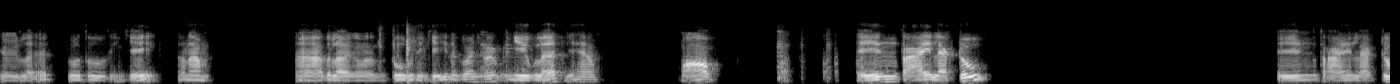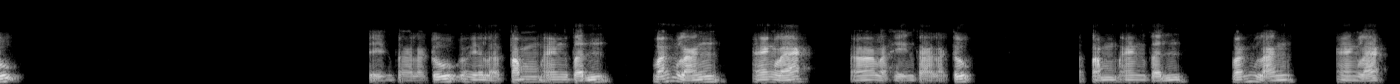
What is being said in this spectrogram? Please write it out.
trừ lợi ích của tu thiền chỉ. Số năm à, tức là tu thiền chỉ nó có rất nhiều lợi ích vậy không một hiện tại lạc trú. Hiện tại lạc trú. Hiện tại lạc trú có nghĩa là tâm an tịnh vắng lặng an lạc. Đó là hiện tại lạc trú. Tâm an tịnh vắng lặng an lạc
